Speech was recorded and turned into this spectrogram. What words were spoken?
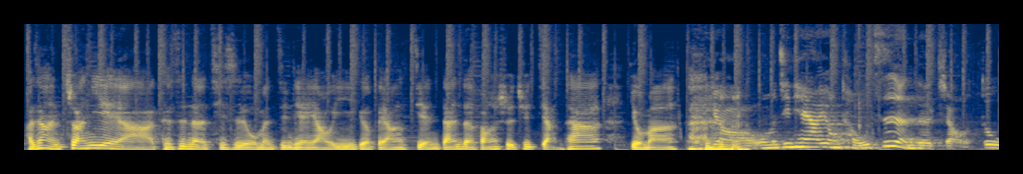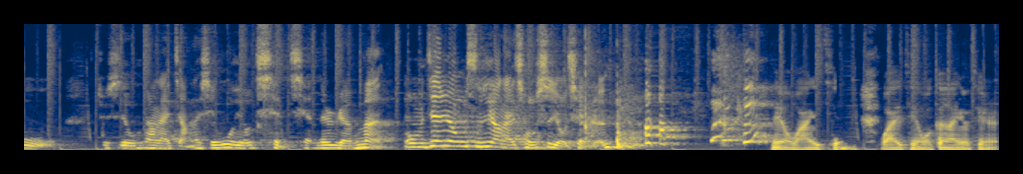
好像很专业啊，可是呢，其实我们今天要以一个非常简单的方式去讲它，有吗？有，我们今天要用投资人的角度，就是我们要来讲那些握有钱钱的人们。我们今天任务是不是要来仇视有钱人？没有，我爱钱，我爱钱，我更爱有钱人。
